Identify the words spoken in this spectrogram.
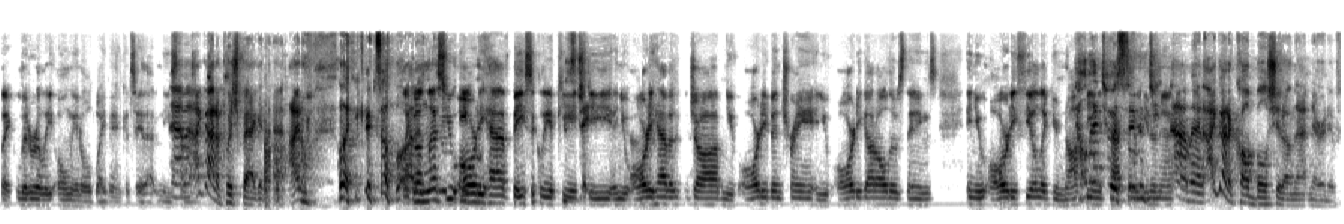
like literally only an old white man could say that in these yeah, I gotta push back at that. I don't like there's a lot like unless you people. already have basically a PhD and you already have a job and you've already been trained and you've already got all those things and you already feel like you're not Tell being that to a 17, Nah, man, I gotta call bullshit on that narrative.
